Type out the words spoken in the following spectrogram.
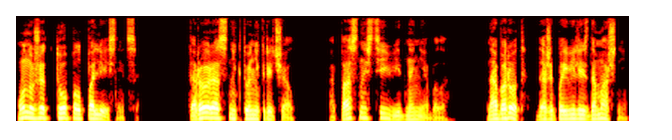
он уже топал по лестнице. Второй раз никто не кричал. Опасности видно не было. Наоборот, даже появились домашние.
